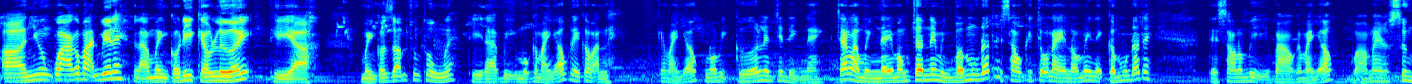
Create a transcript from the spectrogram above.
À, Như hôm qua các bạn biết đấy Là mình có đi kéo lưới Thì à, mình có dẫm xuống thùng ấy Thì là bị một cái mảnh ốc đây các bạn này. Cái mảnh ốc nó bị cứa lên trên đỉnh này. Chắc là mình lấy móng chân ấy Mình bấm móng đất thì Sau cái chỗ này nó mới lại cấm móng đất ấy. Thế sau nó bị vào cái mảnh ốc Và hôm nay nó sưng.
